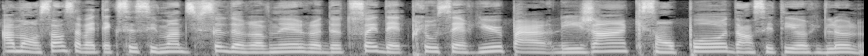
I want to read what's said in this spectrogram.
à mon sens, ça va être excessivement difficile de revenir de tout ça et d'être pris au sérieux par les gens qui sont pas dans ces théories-là. là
